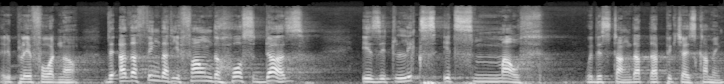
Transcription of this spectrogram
Let it play forward now. The other thing that he found the horse does is it licks its mouth with its tongue. That, that picture is coming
